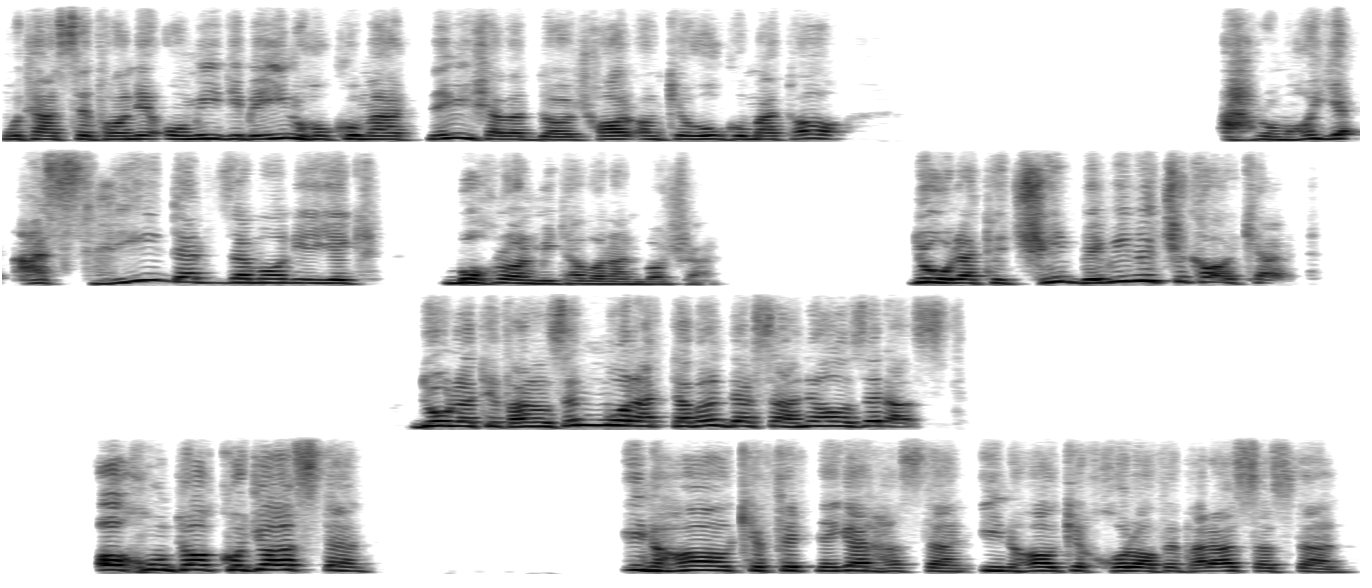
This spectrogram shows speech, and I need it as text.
متاسفانه امیدی به این حکومت نمی شود داشت. حال آنکه حکومت ها اهرام های اصلی در زمان یک بحران می توانند باشند. دولت چین ببینید چه کار کرد. دولت فرانسه مرتبا در صحنه حاضر است. آخوندها کجا هستند اینها که فتنگر هستند اینها که خرافه پرست هستند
